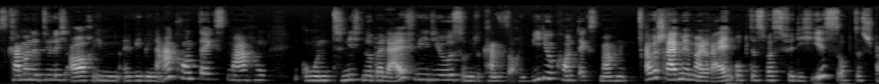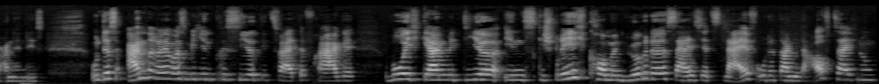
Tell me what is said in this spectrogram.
Das kann man natürlich auch im Webinar-Kontext machen und nicht nur bei Live-Videos und du kannst es auch im Videokontext machen. Aber schreib mir mal rein, ob das was für dich ist, ob das spannend ist. Und das andere, was mich interessiert, die zweite Frage, wo ich gern mit dir ins Gespräch kommen würde, sei es jetzt live oder dann in der Aufzeichnung,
